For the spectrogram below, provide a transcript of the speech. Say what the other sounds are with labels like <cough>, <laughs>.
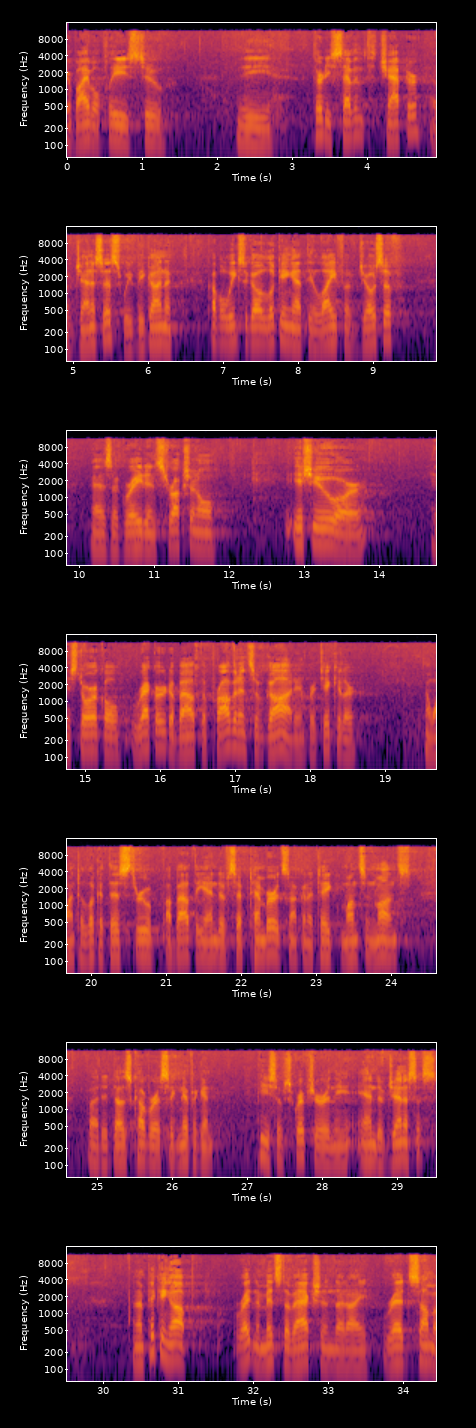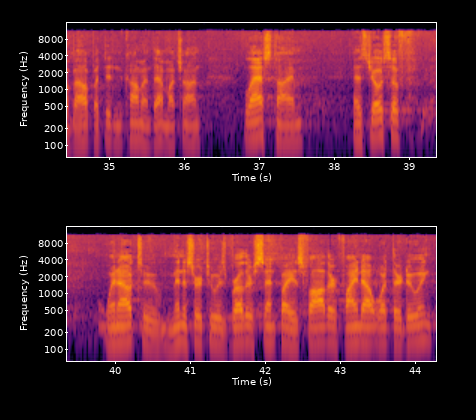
Your Bible, please, to the 37th chapter of Genesis. We've begun a couple weeks ago looking at the life of Joseph as a great instructional issue or historical record about the providence of God in particular. I want to look at this through about the end of September. It's not going to take months and months, but it does cover a significant piece of Scripture in the end of Genesis. And I'm picking up right in the midst of action that I read some about but didn't comment that much on last time. As Joseph went out to minister to his brothers sent by his father, find out what they're doing,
